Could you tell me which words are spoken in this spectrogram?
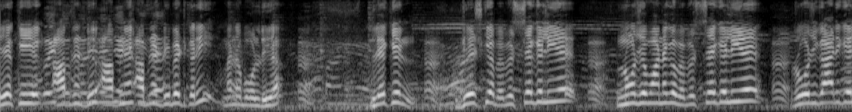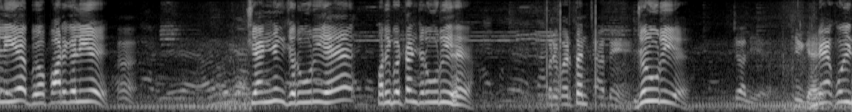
एक ही आपने आपने आपने डिबेट करी मैंने बोल दिया। लेकिन देश के भविष्य के लिए नौजवानों के भविष्य के लिए रोज़गार के लिए व्यापार के लिए चेंजिंग ज़रूरी है परिवर्तन ज़रूरी है। परिवर्तन चाहते हैं। ज़रूरी है। चलिए ठीक है। मैं कोई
